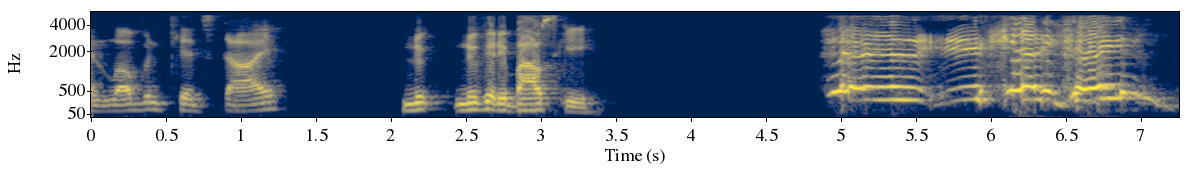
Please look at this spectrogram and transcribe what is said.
I love when kids die. Nuke Nukadibowski. Hey, Candy Cane!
